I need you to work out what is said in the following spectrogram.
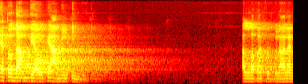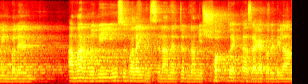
এত দাম দেওয়া ওকে আমি কিনব। আল্লাহ পাকুল আলমিন বলেন, আমার নবী ইউসুফ আলাই ইসলামের জন্য আমি শক্ত একটা জায়গা করে দিলাম।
